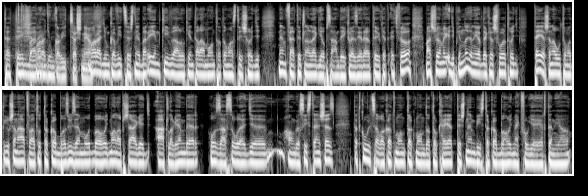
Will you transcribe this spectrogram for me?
tették. Bár maradjunk én, a viccesnél. Maradjunk a viccesnél, bár én kívülállóként talán mondhatom azt is, hogy nem feltétlenül a legjobb szándék vezérelte őket egyfelől. Másfelől meg egyébként nagyon érdekes volt, hogy teljesen automatikusan átváltottak abba az üzemmódba, hogy manapság egy átlag ember hozzászól egy hangasszisztenshez, tehát kulcsszavakat mondtak mondatok helyett, és nem bíztak abban, hogy meg fogja érteni a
